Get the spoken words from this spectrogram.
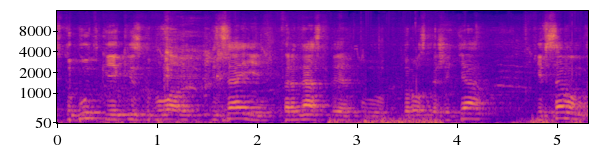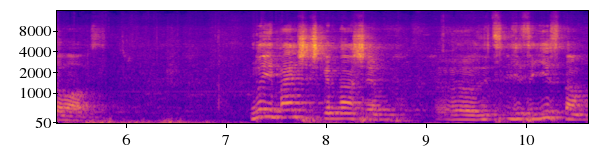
здобутки, які здобували в ліцеї, перенесли у доросле життя і все вам давалося. Ну і меншечким нашим е, ліцеїстам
